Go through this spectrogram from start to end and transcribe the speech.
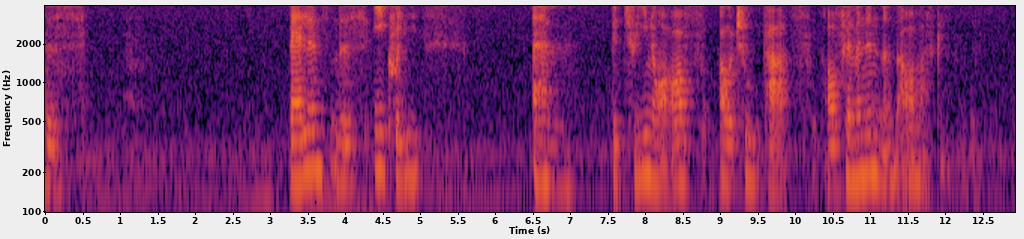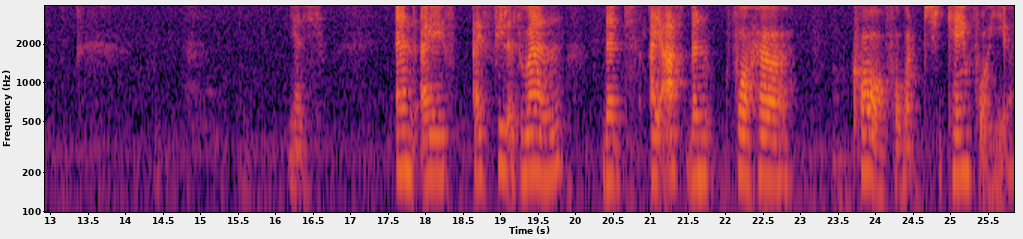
This balance this equally um, between or of our two parts, our feminine and our masculine. Yes. And I, I feel as well that I asked then for her core, for what she came for here.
